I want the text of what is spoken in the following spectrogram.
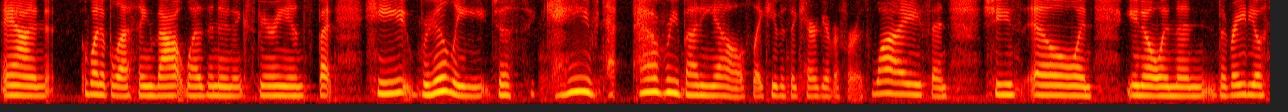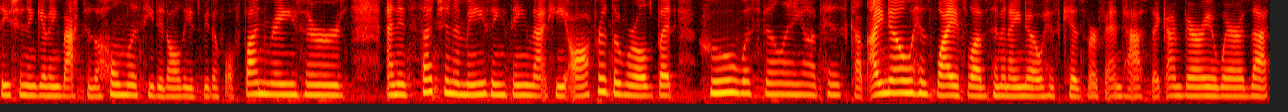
and what a blessing that was in an experience. But he really just gave to everybody else. Like he was a caregiver for his wife, and she's ill, and you know, and then the radio station and giving back to the homeless. He did all these beautiful fundraisers, and it's such an amazing thing that he offered the world. But who was filling up his cup? I know his wife loves him, and I know his kids were fantastic. I'm very aware of that.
